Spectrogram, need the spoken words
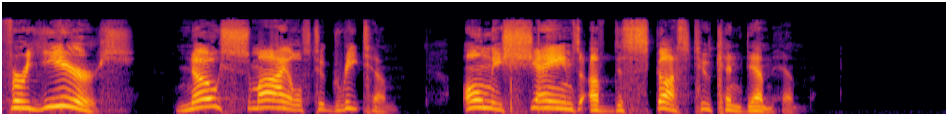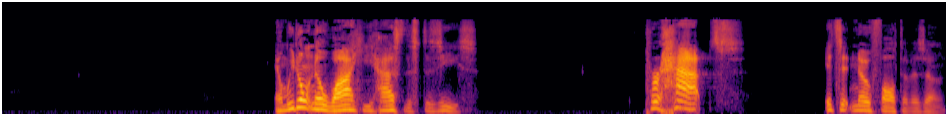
For years, no smiles to greet him, only shames of disgust to condemn him. And we don't know why he has this disease. Perhaps it's at no fault of his own.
